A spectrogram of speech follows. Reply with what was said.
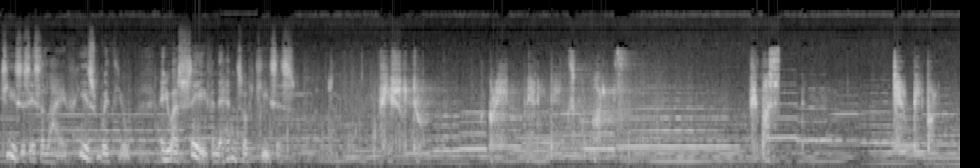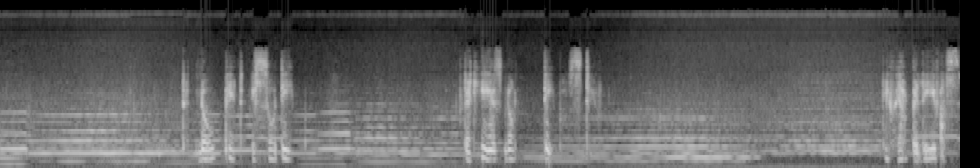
Jesus is alive. He is with you. And you are safe in the hands of Jesus. We shall do great many things for others. We must tell people that no pit is so deep that he is not deeper still. They will believe us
